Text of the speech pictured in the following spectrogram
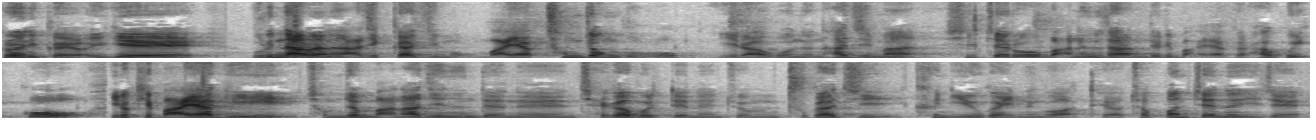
그러니까요. 이게 우리나라는 아직까지 뭐 마약 청정국이라고는 하지만 실제로 많은 사람들이 마약을 하고 있고 이렇게 마약이 점점 많아지는 데는 제가 볼 때는 좀 두 가지 큰 이유가 있는 것 같아요. 첫 번째는 이제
